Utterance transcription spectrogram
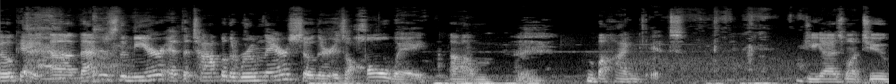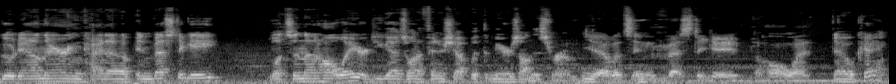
Okay, uh, that is the mirror at the top of the room there, so there is a hallway um, behind it. Do you guys want to go down there and kind of investigate what's in that hallway, or do you guys want to finish up with the mirrors on this room? Yeah, let's investigate the hallway. Okay.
